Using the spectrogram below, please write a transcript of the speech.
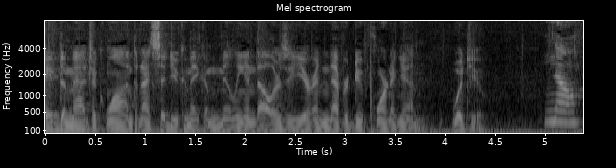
waved a magic wand and I said, You can make a million dollars a year and never do porn again, would you? No,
